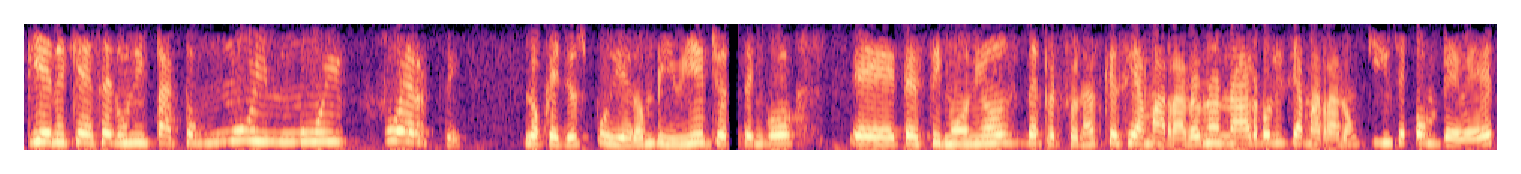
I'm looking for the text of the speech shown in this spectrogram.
tiene que ser un impacto muy, muy fuerte lo que ellos pudieron vivir. Yo tengo eh, testimonios de personas que se amarraron a un árbol y se amarraron 15 con bebés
